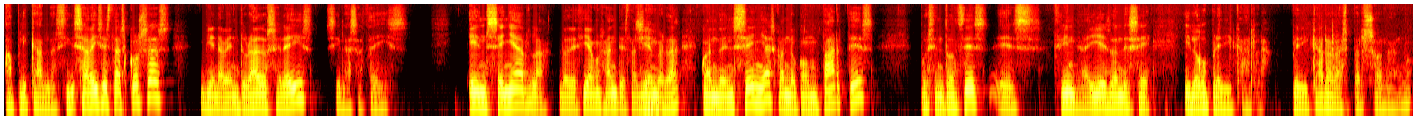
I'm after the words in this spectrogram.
aplicarlas. Si sabéis estas cosas, bienaventurados seréis si las hacéis. Enseñarla, lo decíamos antes también, ¿verdad? Cuando enseñas, cuando compartes, pues entonces es, fin, ahí es donde se... Y luego predicarla, predicar a las personas, ¿no?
